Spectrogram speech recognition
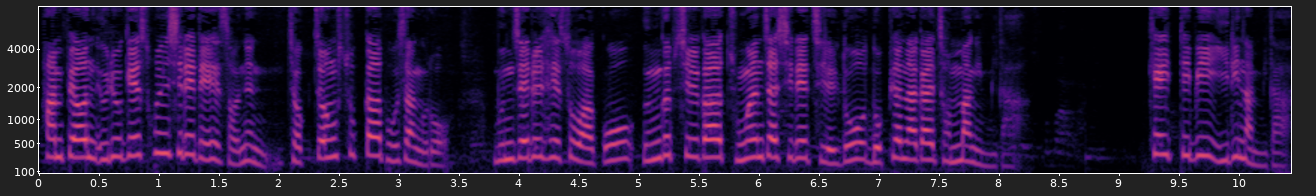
한편 의료계 손실에 대해서는 적정 수가 보상으로 문제를 해소하고 응급실과 중환자실의 질도 높여나갈 전망입니다. KTV 이리나입니다.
